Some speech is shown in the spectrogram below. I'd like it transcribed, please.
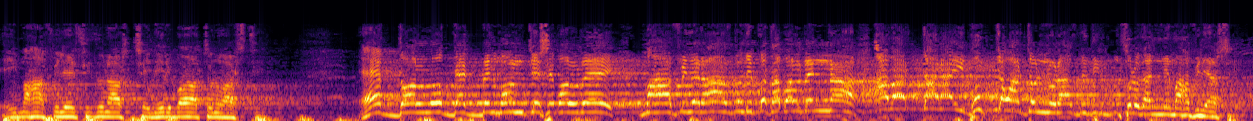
এই মাহফিলের সিজন আসছে, নির্বাচনও আসছে। একদল লোক দেখবেন মঞ্চে সে বলবে মাহফিলের রাজনৈতিক কথা বলবেন না। আবার তারাই ভুগ চাওয়ার জন্য রাজনীতির স্লোগান নিয়ে মাহফিলে আসে।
